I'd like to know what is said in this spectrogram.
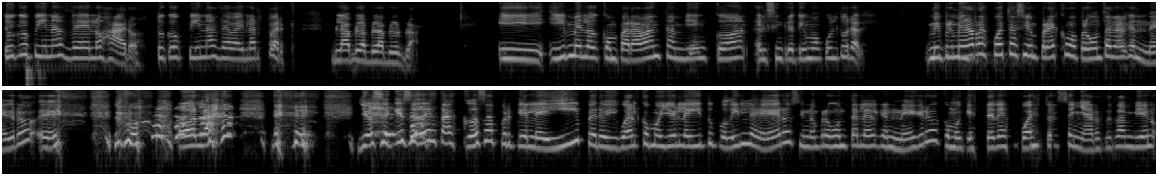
¿Tú qué opinas de los aros? ¿Tú qué opinas de bailar twerk? Bla, bla, bla, bla, bla. Y, y me lo comparaban también con el sincretismo cultural. Mi primera respuesta siempre es como pregúntale a alguien negro, eh, hola, yo sé que sé de estas cosas porque leí, pero igual como yo leí, tú podís leer o si no, pregúntale a alguien negro, como que esté dispuesto a enseñarte también,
